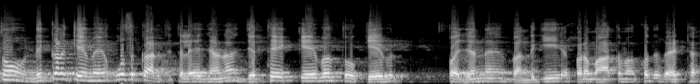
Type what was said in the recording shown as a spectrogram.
ਤੋਂ ਨਿਕਲ ਕੇ ਮੈਂ ਉਸ ਘਰ 'ਚ ਚਲੇ ਜਾਣਾ, ਜਿੱਥੇ ਕੇਵਲ ਤੋਂ ਕੇਵਲ ਭਜਨ ਹੈ, ਬੰਦਗੀ ਹੈ, ਪਰਮਾਤਮਾ ਖੁਦ ਬੈਠਾ।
